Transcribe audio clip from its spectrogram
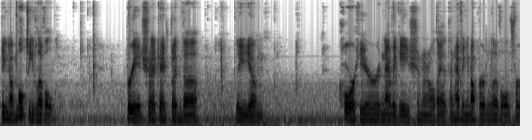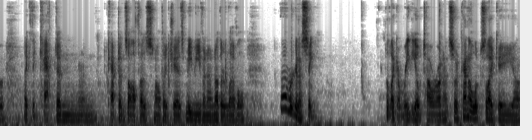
being a multi-level bridge. Like having the the um, core here, navigation and all that, then having an upper level for like the captain and captain's office and all that jazz, maybe even another level. Uh, we're gonna see. Put like a radio tower on it, so it kind of looks like a uh,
